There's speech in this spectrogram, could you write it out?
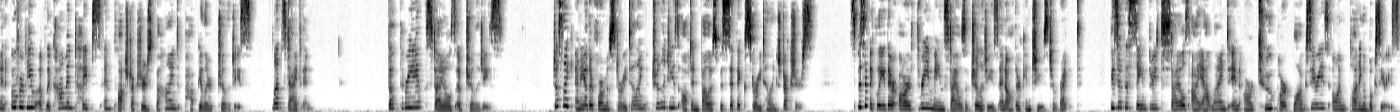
An overview of the common types and plot structures behind popular trilogies. Let's dive in. The three styles of trilogies. Just like any other form of storytelling, trilogies often follow specific storytelling structures. Specifically, there are three main styles of trilogies an author can choose to write. These are the same three styles I outlined in our two part blog series on plotting a book series,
